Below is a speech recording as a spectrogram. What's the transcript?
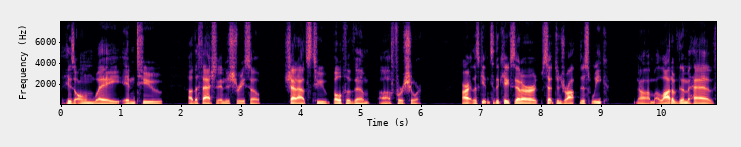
his own way into uh, the fashion industry. So shout outs to both of them uh, for sure. All right, let's get into the kicks that are set to drop this week. Um, a lot of them have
